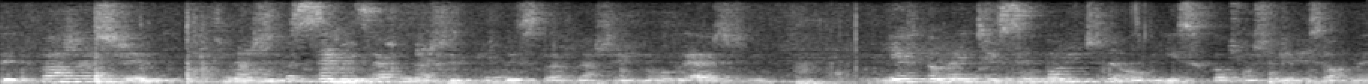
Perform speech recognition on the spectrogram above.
wytwarza się w naszych sercach, w naszych umysłach, w naszej wyobraźni. Niech to będzie symboliczne ognisko poświęcone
